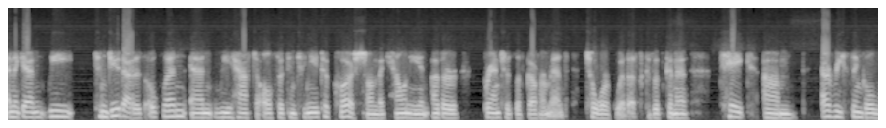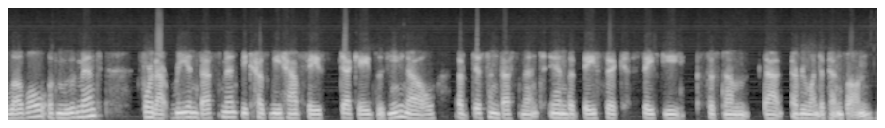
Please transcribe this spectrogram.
And again, we can do that as Oakland, and we have to also continue to push on the county and other branches of government to work with us because it's going to take um, every single level of movement for that reinvestment because we have faced decades, as you know, of disinvestment in the basic safety system that everyone depends on.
